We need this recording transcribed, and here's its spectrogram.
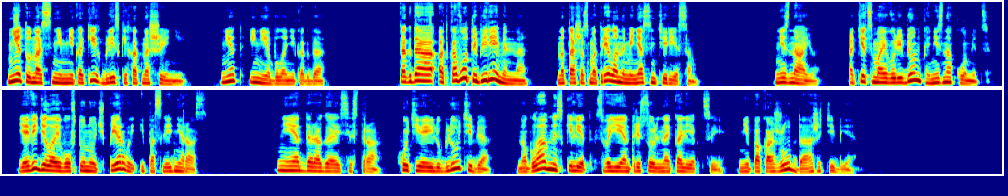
Нет у нас с ним никаких близких отношений. Нет и не было никогда. «Тогда от кого ты беременна?» Наташа смотрела на меня с интересом. «Не знаю. Отец моего ребенка незнакомец. Я видела его в ту ночь первый и последний раз». «Нет, дорогая сестра, хоть я и люблю тебя, но главный скелет своей антресольной коллекции не покажу даже тебе».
